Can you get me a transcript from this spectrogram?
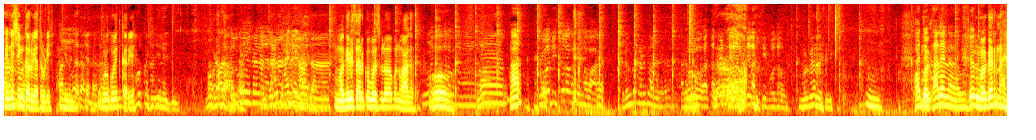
फिनिशिंग करूया थोडी. गुळगुळीत करूया. मगरी सारखं बसलो आपण वाघात हो. हा? हम्म. काय ते खाले ना शेरू मगर नाही.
